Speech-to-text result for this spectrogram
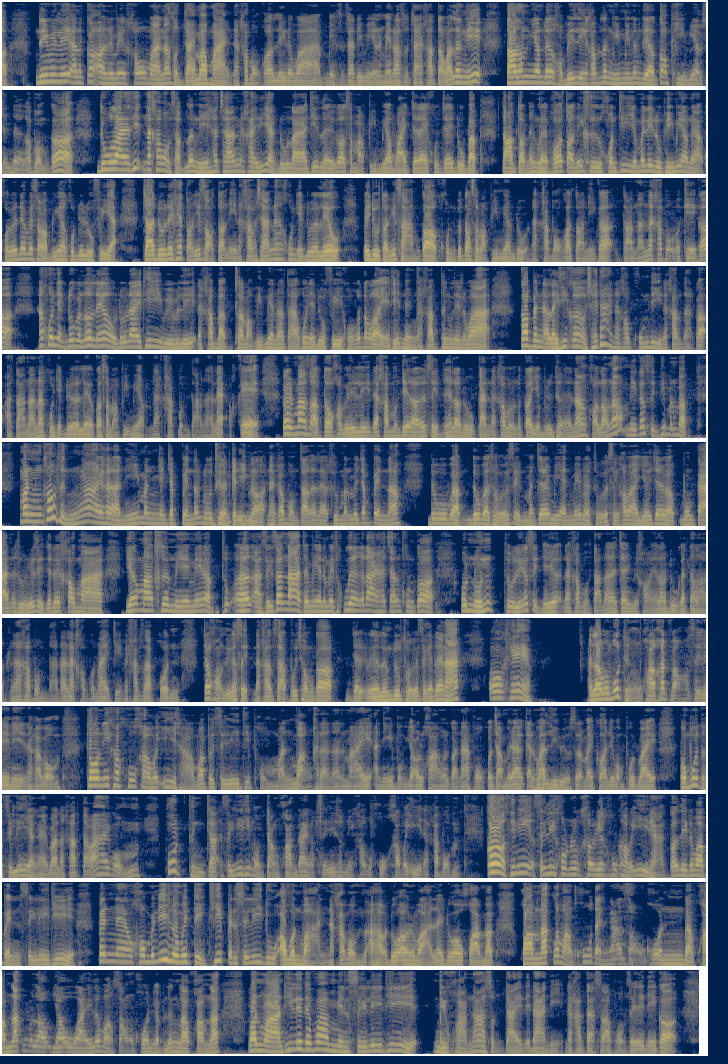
บิบลิอันก็อนิเมะเข้ามาน่าสนใจมากมายนะครับผมก็เรียกได้ว่าเป็นซีซั่นที่มีอนิเมะน่าสนใจครับแต่ว่าเรื่องนี้ตามธรรมเนียมเดิมของบิบลิครับเรื่องนี้มีเรื่องเดียวก็พรีเมียมเช่นเดิมครับผมก็ดูรายอาทิตย์นะครับผมสับเรื่องนี้ถ้าฉันใครที่อยากดูรายอาทิตย์เลยก็สมัครพรีเมียมไว้จะได้คุณจะได้ดูแบบตามต่อเนื่องเลย เพราะว่าตอนนี้คือคนที่ยังไม่ได้ดูพรีเมียมเนี่ย คนไม่ได้ไม่สมัครพรีเมียมคุณได้ดูฟรีอะ จะดูได้แค่ตอนที่ 2 ตอนนี้นะครับ เพราะฉะนั้นถ้าคุณอยากดูเร็วๆไปดูตอนที่ 3 ก็คุณก็ต้องสมัครพรีเมียมดูนะครับผมก็ตอนนี้ก็ตามนั้นนะครับผมโอเคก็ถ้าคุณอยากดูแบบรวดเร็วดูได้ที่วิวลินะครับแบบสมัครพรีเมียมนะแต่ถ้าคุณอยากดูฟรีคุณก็ต้องรออีกอาทิตย์หนึ่งนะครับซึ่งเรียกว่า ก็เป็นอะไรที่ก็ใช้ได้นะครับคุ้มดีนะครับแต่ก็ตามนั้นนะคุณอยากดูเร็วก็สมัครพรีเมียมนะครับผมตามนั้นแหละโอเคก็เป็นมาสอบตัวของวิลลินะครับผมที่เราได้สิทธิ์ให้เราดูกันนะครับผมแล้วก็อย่าไปดูเถื่อนนะขอร้องนะมีก็สิ่งที่มันแบบ มันเข้าถึงง่ายขนาดนี้มันยังจะเป็นต้องดูเถื่อนกันอีกเหรอนะครับผมตามนั้นแหละคือมันไม่จำเป็นนะดูแบบดูแบบถูกลิขสิทธิ์มันจะได้มีแอนิเมะแบบถูกลิขสิทธิ์เข้ามาเยอะจะได้แบบวงการถูกลิขสิทธิ์จะได้เข้ามา เยอะมากขึ้นมีแอนิเมะแบบทุกเอออะซีซั่นหน้าจะมีแอนิเมะทุกเรื่องก็ได้ฮะฉะนั้นคุณก็อุดหนุนถูกลิขสิทธิ์เยอะๆนะครับผมตามนั้นแหละจะมีของให้เราดูกันตลอดนะครับผมตามนั้นแหละขอบคุณมากจริงๆนะครับสำหรับคนเจ้าของลิขสิทธิ์นะครับสำหรับผู้ชมก็อย่าลืมดูถูกลิขสิทธิ์กันด้วยนะ โอเค เรามาพูดถึงความคาดหวังของซีรีส์นี้นะครับผมโทนี่คาคูคาวาอี้ถามว่าเป็นซีรีส์ที่ผมมันหวังขนาดนั้นไหม อันนี้ผมย้อนความกันก่อนหน้าผมก็จำไม่ได้เหมือนกันว่ารีวิวสมัยก่อนที่ผมพูดไว้ ผมพูดถึงซีรีส์ยังไงบ้างนะครับ แต่ว่าให้ผมพูดถึงจะซีรีส์ที่ผมจำความได้กับซีรีส์โทนี่คาคูคาวาอี้นะครับผม ก็ที่นี่ซีรีส์คนเขาเรียกคูคาวาอี้เนี่ยก็เรียกได้ว่าเป็นซีรีส์ที่เป็นแนวคอมเมดี้โรแมนติกที่เป็นซีรีส์ดูเอาหวานๆนะครับผมอ่าดูเอาหวานๆเลยดูเอาความแบบความรักระหว่างคู่แต่งงานสองคนแบบความรักเราเยาว์วัยระหว่างสองคนกับเรื่องราวความรักหวานๆที่เรียกได้ว่าเป็นซีรีส์ที่ มีความน่าสนใจในด้านนี้นะครับ แต่สำหรับผมซีรีส์นี้ก็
